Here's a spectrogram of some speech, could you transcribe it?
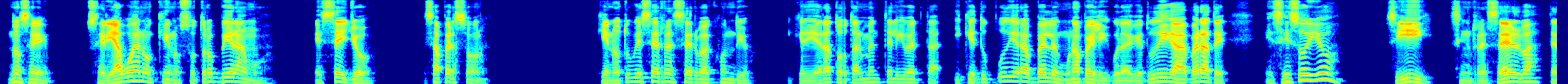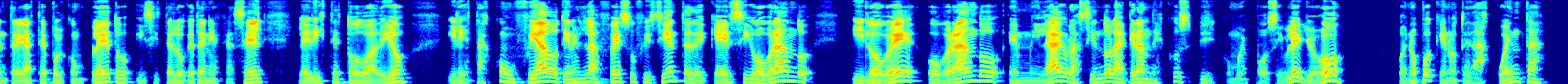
no sé, sería bueno que nosotros viéramos ese yo, esa persona, que no tuviese reserva con Dios y que diera totalmente libertad y que tú pudieras verlo en una película, de que tú digas, espérate, ese soy yo. Sí, sin reserva, te entregaste por completo, hiciste lo que tenías que hacer, le diste todo a Dios y le estás confiado, tienes la fe suficiente de que Él sigue obrando y lo ve obrando en milagro, haciendo las grandes cosas. ¿Cómo es posible yo? Bueno, porque no te das cuenta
